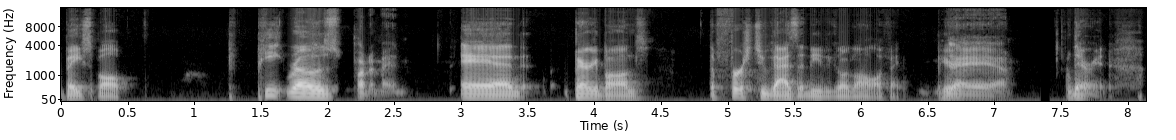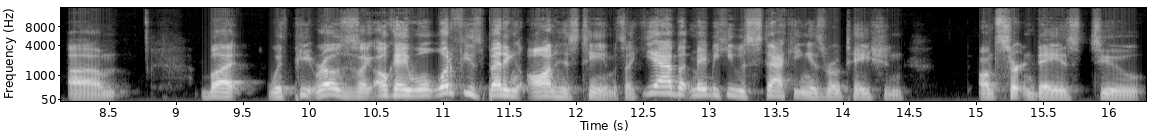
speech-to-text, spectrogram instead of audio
baseball, Pete Rose Put him in. and Barry Bonds, the first two guys that need to go in the Hall of Fame. Yeah, Period. yeah, yeah. They're in. Um, but with Pete Rose, it's like, okay, well, what if he's betting on his team? It's like, yeah, but maybe he was stacking his rotation on certain days to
